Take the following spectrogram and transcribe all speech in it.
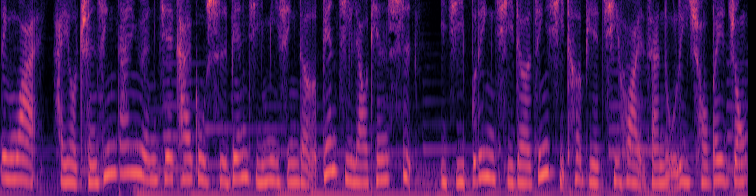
另外还有全新单元揭开故事编辑秘辛的编辑聊天室，以及不定期的惊喜特别企划也在努力筹备中，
